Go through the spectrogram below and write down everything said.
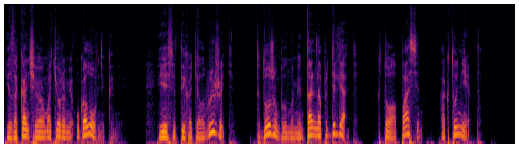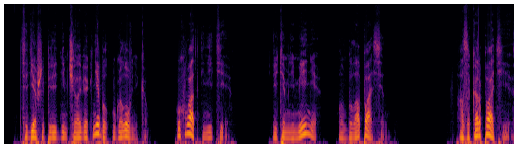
и заканчивая матерыми уголовниками. И если ты хотел выжить, ты должен был моментально определять, кто опасен, а кто нет. Сидевший перед ним человек не был уголовником, ухватки не те. И тем не менее, он был опасен. А Закарпатье?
